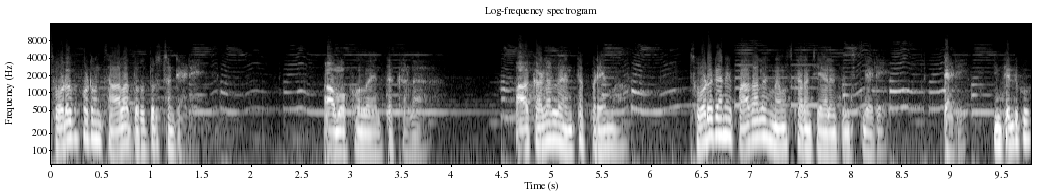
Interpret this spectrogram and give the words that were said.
చూడకపోవడం చాలా దురదృష్టం డాడీ. ఆ ముఖంలో ఎంత కళ ఆ కళలో ఎంత ప్రేమ చూడగానే పాదాలకు నమస్కారం చేయాలనిపించింది డాడీ. డాడీ ఇంతెందుకు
